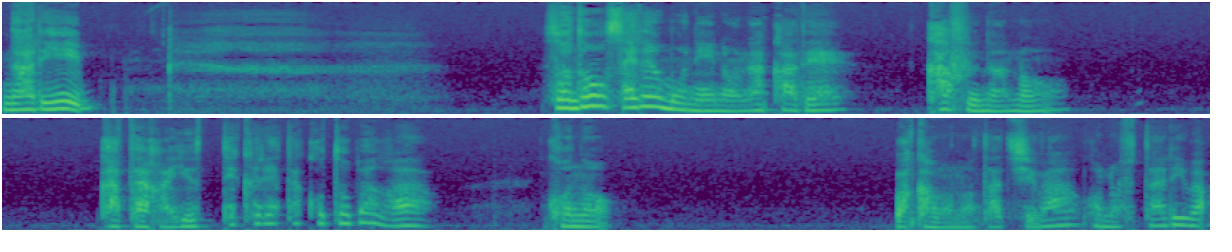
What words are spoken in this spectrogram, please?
なりそのセレモニーの中でカフナの方が言ってくれた言葉がこの若者たちはこの2人は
